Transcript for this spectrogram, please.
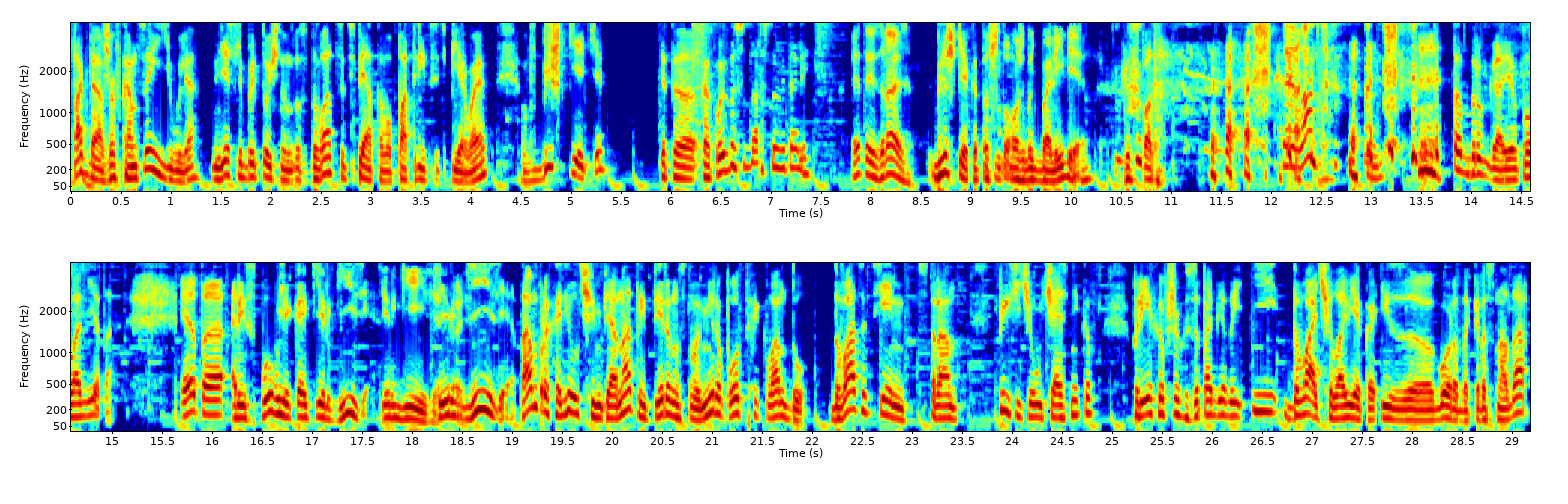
Тогда же, в конце июля, если быть точным, с 25 по 31, в Бишкеке, это какое государство, Виталий? Это Израиль. Бишкек это что? Может быть, Боливия? Господа, Таиланд. это другая планета. Это Республика Киргизия. Киргизия. Киргизия. Там проходил чемпионат и первенство мира по тхэквондо. 27 стран, тысяча участников, приехавших за победой, и два человека из э, города Краснодар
